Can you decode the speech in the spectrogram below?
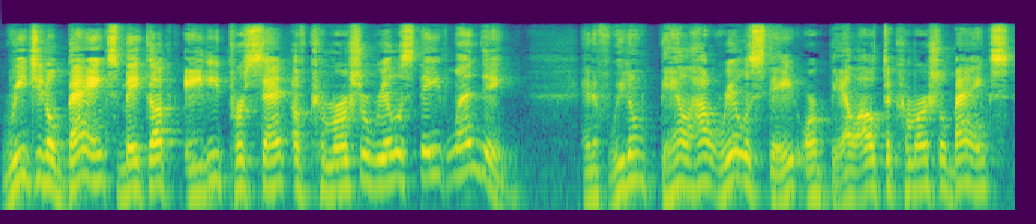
regional banks make up 80% of commercial real estate lending. And if we don't bail out real estate or bail out the commercial banks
